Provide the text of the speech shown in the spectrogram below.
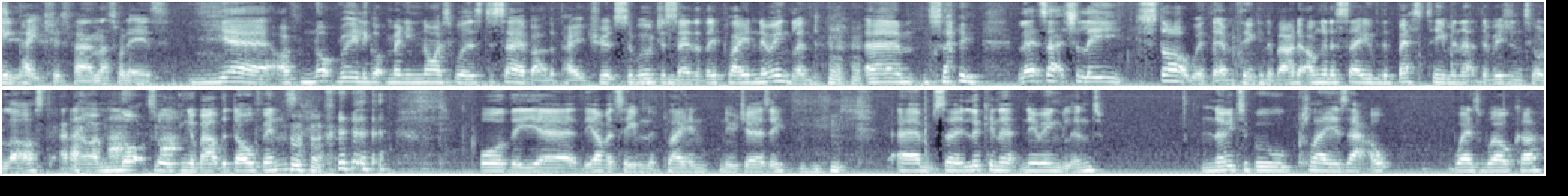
Big Patriots fan. That's what it is. Yeah, I've not really got many nice words to say about the Patriots, so we'll just say that they play in New England. Um, so let's actually start with them thinking about it. I'm going to save the best team in that division till last, and no, I'm not talking about the Dolphins or the uh, the other team that play in New Jersey. um, so looking at New England, notable players out. Wes Welker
